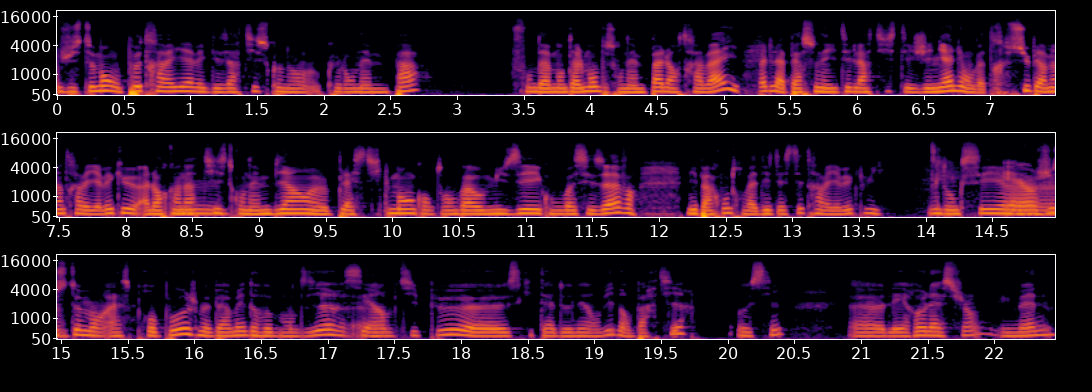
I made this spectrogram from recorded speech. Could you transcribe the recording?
justement, on peut travailler avec des artistes que l'on que l'on n'aime pas fondamentalement parce qu'on n'aime pas leur travail. En fait, la personnalité de l'artiste est géniale et on va super bien travailler avec eux. Alors qu'un Mm. artiste qu'on aime bien euh, plastiquement quand on va au musée et qu'on voit ses œuvres, mais par contre, on va détester travailler avec lui. Donc c'est. Et alors euh, justement, à ce propos, je me permets de rebondir. C'est Euh. un petit peu euh, ce qui t'a donné envie d'en partir aussi. Euh, les relations humaines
